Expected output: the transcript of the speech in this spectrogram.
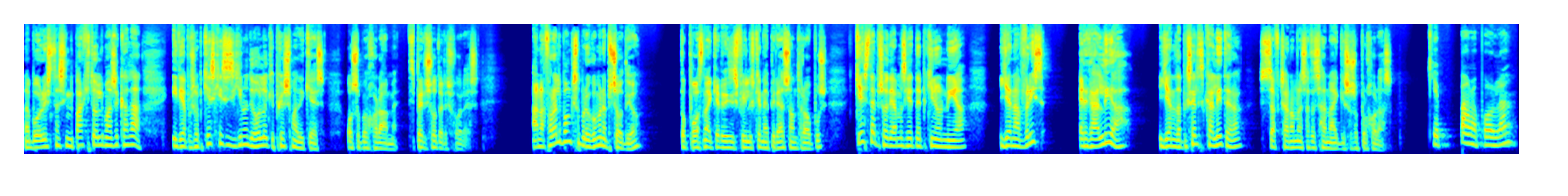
να μπορείς να συνεπάρχετε όλοι μαζί καλά. Οι διαπροσωπικές σχέσεις γίνονται όλο και πιο σημαντικές όσο προχωράμε, τις περισσότερες φορές. Αναφορά λοιπόν και στο προηγούμενο επεισόδιο, το πώς να κερδίζεις φίλους και να επηρεάζει τους ανθρώπους, και στα επεισόδια μας για την επικοινωνία, για να βρεις εργαλεία για να τα ανταπεξέλθει καλύτερα στις αυξανόμενες αυτές ανάγκες όσο προχωράς. Και πάνω απ' όλα,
